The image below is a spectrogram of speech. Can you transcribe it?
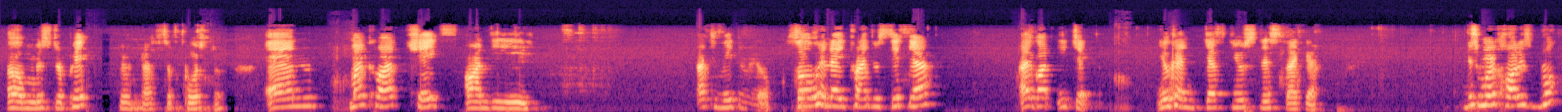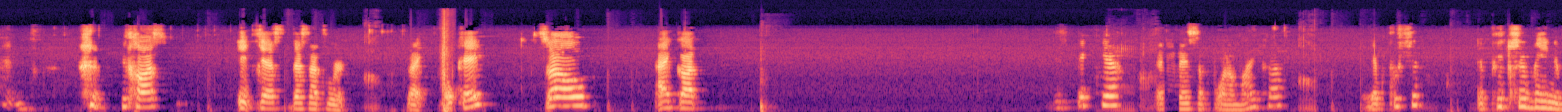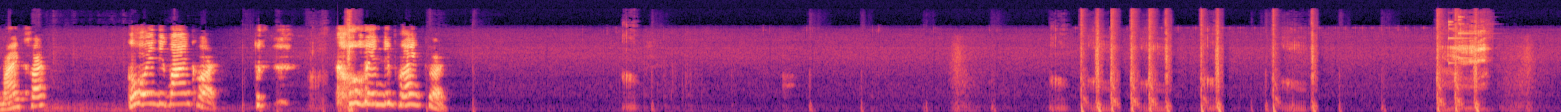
Um, Mr. Pig, you're not supposed to and minecart shakes on the activator rail. So when I try to sit there, I got ejected. You can just use this like a. This card is broken because it just does not work. Right? Okay. So I got this picture that is upon a minecart. And I push it. The picture be in the minecart. Go in the minecart. Go in the minecart.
